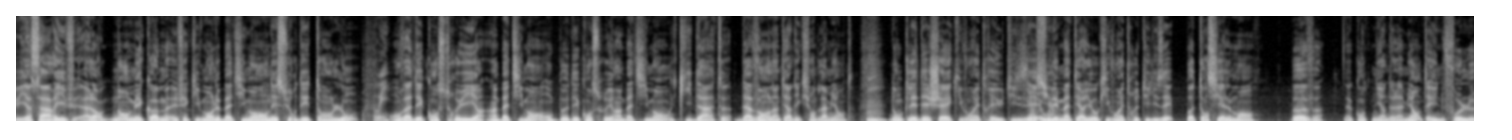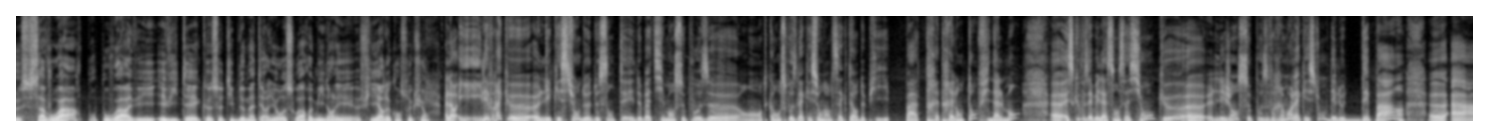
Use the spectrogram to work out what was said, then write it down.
Eh bien, ça arrive. Alors, non, mais comme effectivement le bâtiment, on est sur des temps longs, on va déconstruire un bâtiment. On peut déconstruire un bâtiment qui date d'avant l'interdiction de l'amiante. Hmm. Donc, les déchets qui vont être réutilisés ou les matériaux qui vont être utilisés potentiellement peuvent contenir de l'amiante et il faut le savoir pour pouvoir éviter que ce type de matériaux soit remis dans les filières de construction. Alors il est vrai que euh, les questions de, santé et de bâtiments se posent, euh, en tout cas on se pose la question dans le secteur depuis pas très très longtemps finalement. Euh, est-ce que vous avez la sensation que les gens se posent vraiment la question dès le départ,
